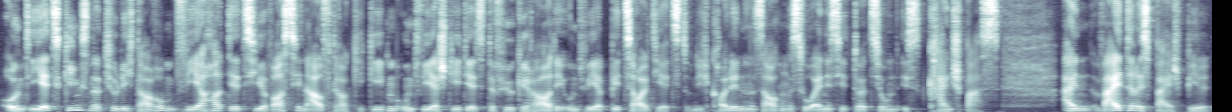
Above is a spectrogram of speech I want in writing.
Und jetzt ging es natürlich darum, wer hat jetzt hier was in Auftrag gegeben und wer steht jetzt dafür gerade und wer bezahlt jetzt. Und ich kann Ihnen sagen, so eine Situation ist kein Spaß. Ein weiteres Beispiel.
